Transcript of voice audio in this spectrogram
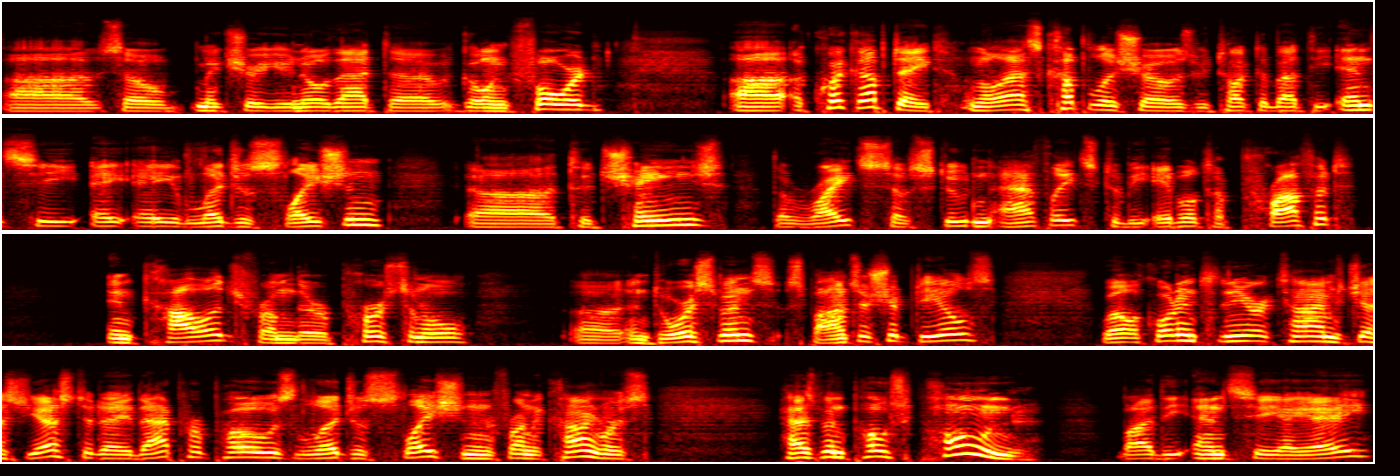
Uh, so make sure you know that uh, going forward. Uh, a quick update on the last couple of shows. We talked about the NCAA legislation uh, to change the rights of student athletes to be able to profit in college from their personal uh, endorsements, sponsorship deals. Well, according to the New York Times just yesterday, that proposed legislation in front of Congress has been postponed by the NCAA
